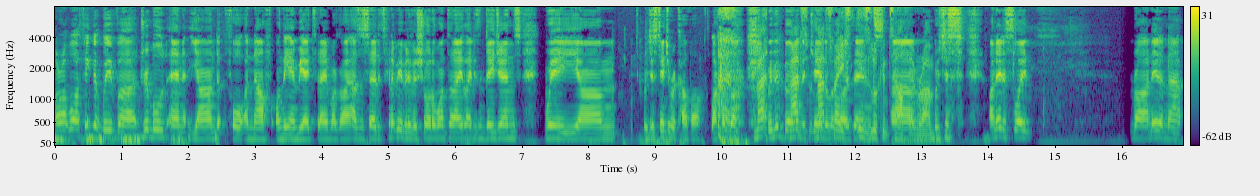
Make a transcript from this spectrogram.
All right. Well, I think that we've uh, dribbled and yarned for enough on the NBA today, my guy. As I said, it's going to be a bit of a shorter one today, ladies and degens. We um, we just need to recover. Like I'm not. Matt- we've been burning Matt's- the candle at face both is looking tough, Um, everyone. We just. I need to sleep. Bro, I need a nap.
